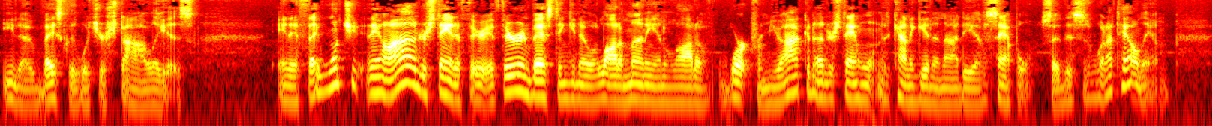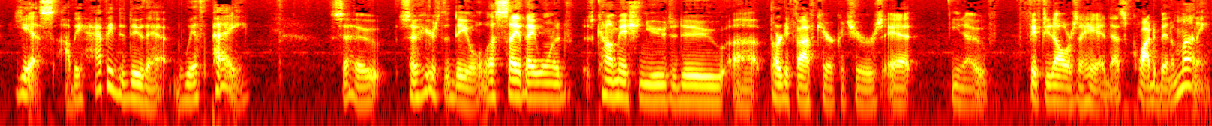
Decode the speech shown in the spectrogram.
you know, basically what your style is. And if they want you now, I understand if they're if they're investing, you know, a lot of money and a lot of work from you, I can understand wanting to kind of get an idea of a sample. So this is what I tell them. Yes, I'll be happy to do that with pay. So so here's the deal. Let's say they want to commission you to do uh, 35 caricatures at you know $50 a head. That's quite a bit of money.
